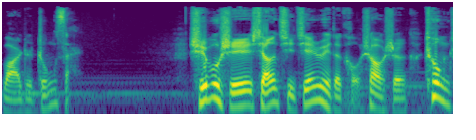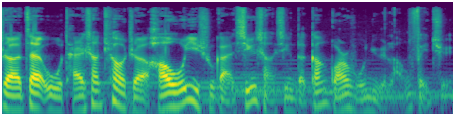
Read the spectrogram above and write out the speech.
玩着中赛，时不时响起尖锐的口哨声，冲着在舞台上跳着毫无艺术感、欣赏性的钢管舞女郎飞去。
